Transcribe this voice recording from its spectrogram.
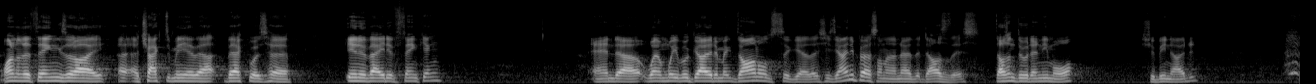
One of the things that I, uh, attracted me about Beck was her innovative thinking. And uh, when we would go to McDonald's together, she's the only person I know that does this, doesn't do it anymore, should be noted.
